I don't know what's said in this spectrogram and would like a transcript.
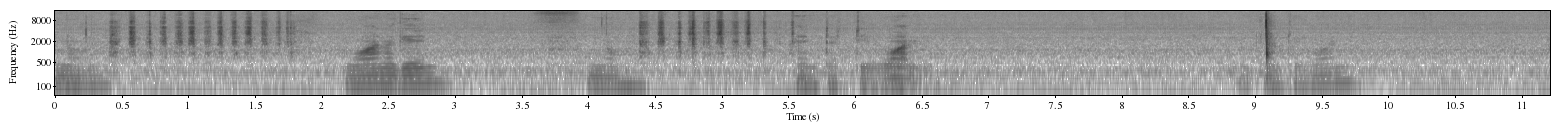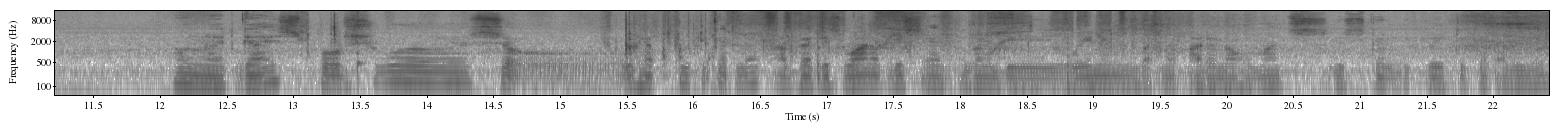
nine, one again, nine, and thirty-one. Alright guys, for sure, so we have two tickets left. I bet this one of this and I'm gonna be winning, but not, I don't know how much. It's gonna be free ticket I believe.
